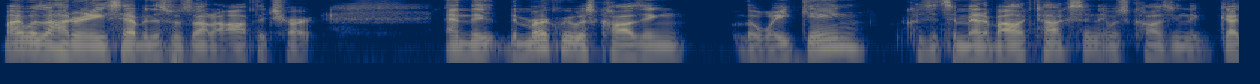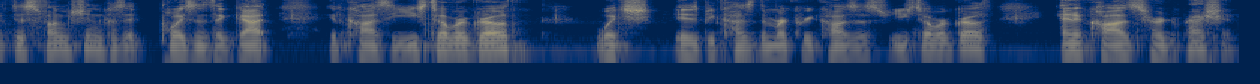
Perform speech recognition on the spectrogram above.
mine was 187. This was on off the chart. And the, the mercury was causing the weight gain because it's a metabolic toxin. It was causing the gut dysfunction because it poisons the gut. It caused the yeast overgrowth, which is because the mercury causes yeast overgrowth, and it caused her depression.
